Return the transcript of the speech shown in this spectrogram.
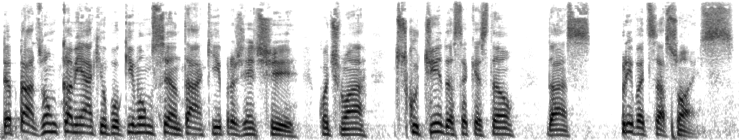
Deputados, vamos caminhar aqui um pouquinho, vamos sentar aqui para a gente continuar discutindo essa questão das privatizações.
